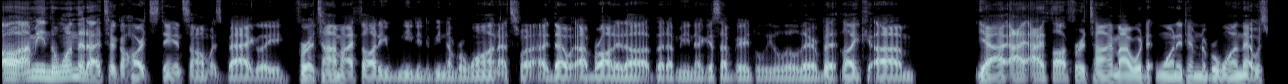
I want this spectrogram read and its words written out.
Oh, I mean, the one that I took a hard stance on was Bagley. For a time, I thought he needed to be number one. That's what I that I brought it up, but I mean, I guess I buried the lead a little there. But like, um, yeah, I, I thought for a time I would wanted him number one. That was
